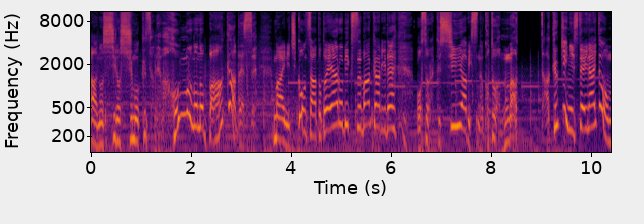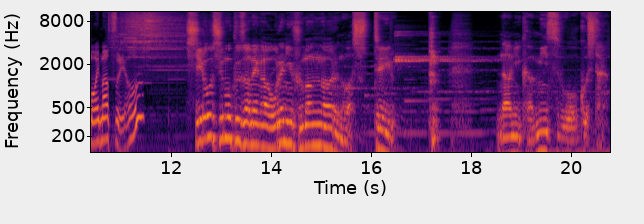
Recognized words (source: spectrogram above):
あの白種目ザメは本物のバカです。毎日コンサートとエアロビクスばかりでおそらくシーアビスのことは全く気にしていないと思いますよ。白種目ザメが俺に不満があるのは知っている。何かミスを起こしたら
